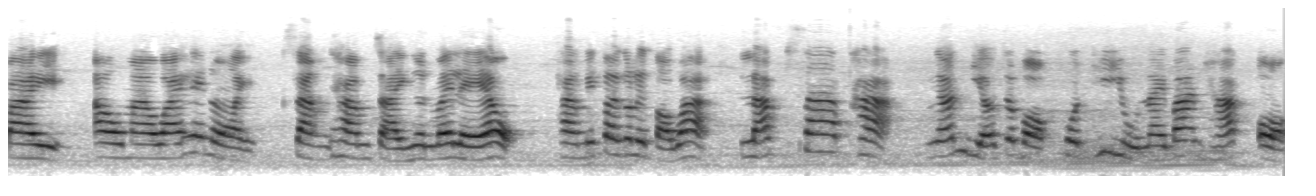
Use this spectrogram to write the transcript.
ไปเอามาไว้ให้หน่อย สั่งทำจ่ายเงินไว้แล้ว ทางมิต้อยก็เลยตอบว่า รับทราบค่ะ งั้นเดี๋ยวจะบอกคนที่อยู่ในบ้านพักออก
